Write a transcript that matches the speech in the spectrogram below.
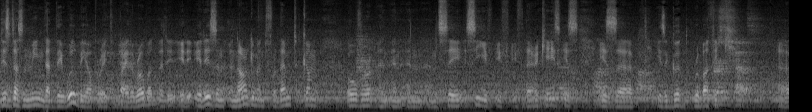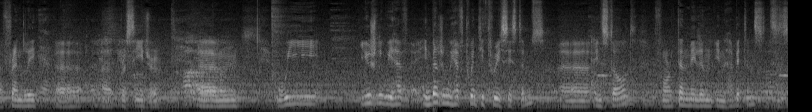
This doesn't mean that they will be operated by the robot, but it, it, it is an, an, argument for them to come over and, and, and, and say, see if, if, if, their case is, is, uh, is a good robotic friendly uh, uh, procedure. Um, we usually we have in Belgium we have 23 systems installed for 10 million inhabitants. This is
